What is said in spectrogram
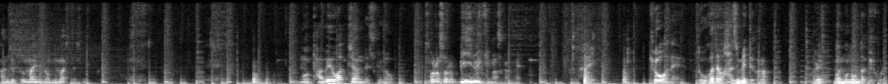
30分前に飲みましたしね。もう食べ終わっちゃうんですけどそろそろビールいきますからね。はい。今日はね動画では初めてかな？あれ？前も飲んだっけこれ？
